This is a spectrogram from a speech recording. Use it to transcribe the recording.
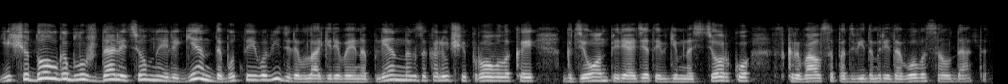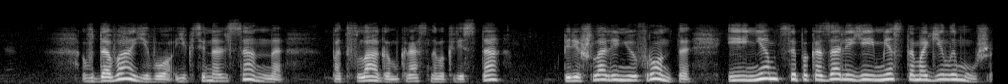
Еще долго блуждали темные легенды, будто его видели в лагере военнопленных за колючей проволокой, где он, переодетый в гимнастерку, скрывался под видом рядового солдата. Вдова его, Екатерина Александровна, под флагом Красного Креста, перешла линию фронта, и немцы показали ей место могилы мужа.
